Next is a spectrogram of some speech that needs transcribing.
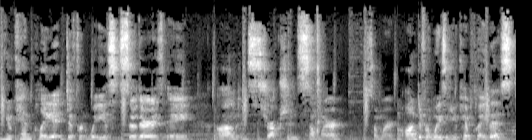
you can play it different ways. So there's a um, instruction somewhere, somewhere on different ways that you can play this.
